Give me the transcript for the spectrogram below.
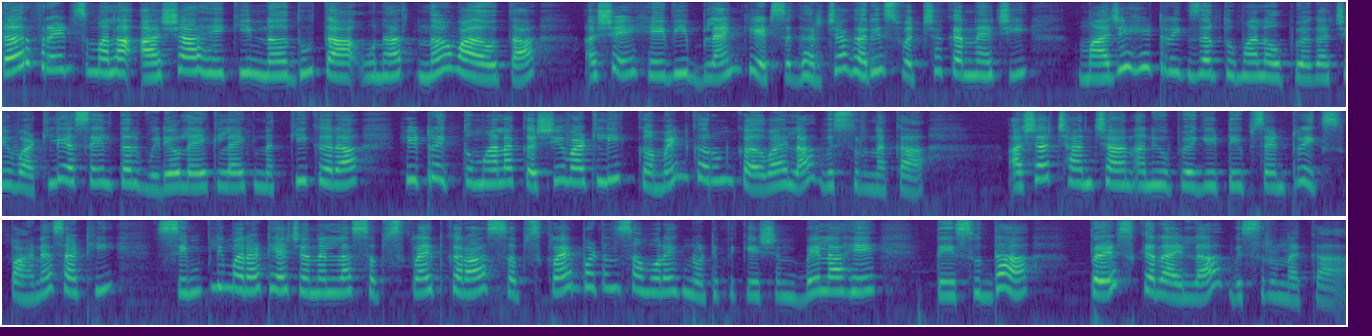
तर फ्रेंड्स मला आशा आहे की न धुता उन्हात न वाळवता असे हेवी ब्लँकेट्स घरच्या घरी स्वच्छ करण्याची माझी ही ट्रिक जर तुम्हाला उपयोगाची वाटली असेल तर व्हिडिओला एक लाईक नक्की करा. ही ट्रिक तुम्हाला कशी वाटली कमेंट करून कळवायला विसरू नका. अशा छान छान आणि उपयोगी टिप्स अँड ट्रिक्स पाहण्यासाठी सिम्पली मराठी या चॅनलला सबस्क्राईब करा. सबस्क्राईब बटन समोर एक नोटिफिकेशन बेल आहे. ते सुद्धा प्रेस करायला विसरू नका.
